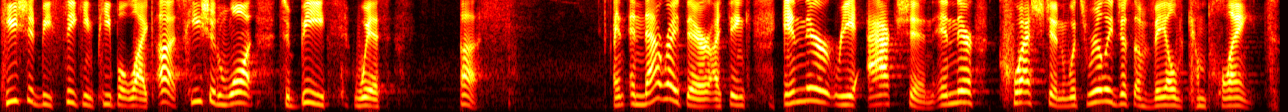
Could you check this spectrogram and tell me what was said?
He should be seeking people like us. He should want to be with us. And, and that right there, I think, in their reaction, in their question, what's really just a veiled complaint,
